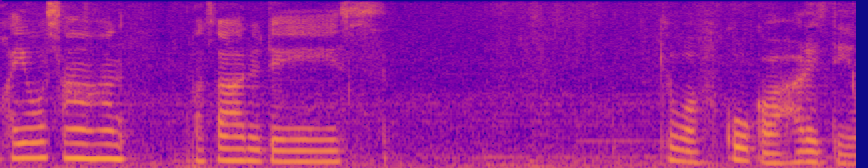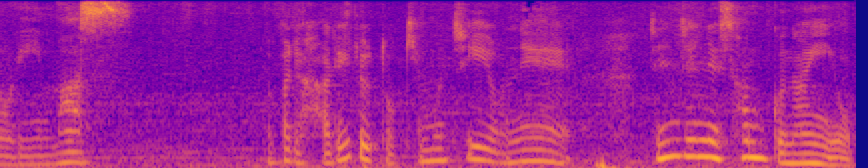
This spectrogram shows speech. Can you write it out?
おはようさん。バザールです。今日は福岡は晴れております。やっぱり晴れると気持ちいいよね。全然ね寒くないよ。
